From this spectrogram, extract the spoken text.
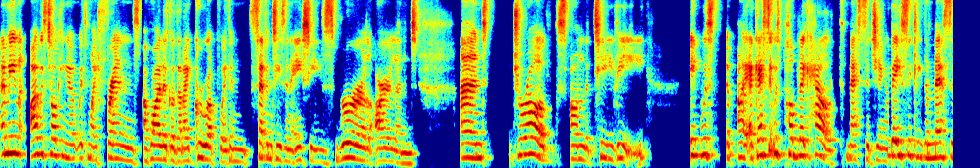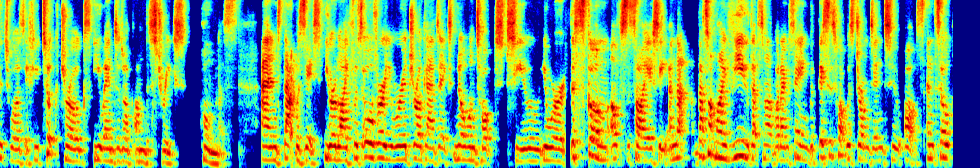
I mean, I was talking with my friends a while ago that I grew up with in 70s and 80s, rural Ireland, and drugs on the TV it was I, guess it was public health messaging. Basically the message was if you took drugs you ended up on the street homeless. And that was it. Your life was over. You were a drug addict. No one talked to you. You were the scum of society. And that that's not my view. That's not what i'm saying. But this is what was drummed into us. And so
